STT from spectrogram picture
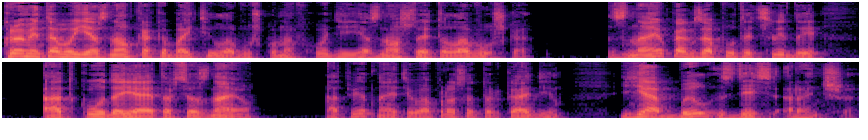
Кроме того, я знал, как обойти ловушку на входе. Я знал, что это ловушка. Знаю, как запутать следы. Откуда я это все знаю? Ответ на эти вопросы только один. Я был здесь раньше.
